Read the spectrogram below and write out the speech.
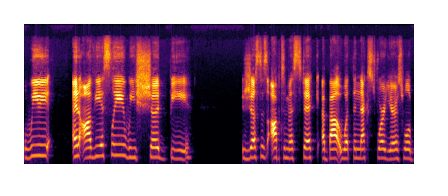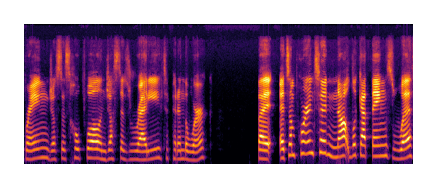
we and obviously we should be just as optimistic about what the next 4 years will bring just as hopeful and just as ready to put in the work but it's important to not look at things with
